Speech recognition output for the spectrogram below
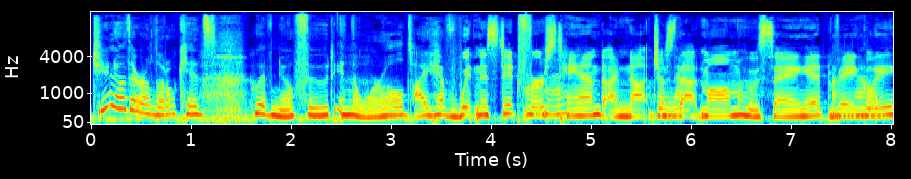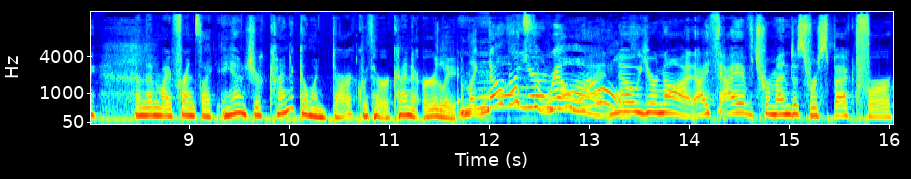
do you know there are little kids who have no food in the world? I have witnessed it firsthand. I'm not just Mm-hmm. that mom who's saying it vaguely. And then my friend's like, Ange, you're kind of going dark with her kind of early. I'm like, no, that's the real not. world. No, you're not. I th- I have tremendous respect for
